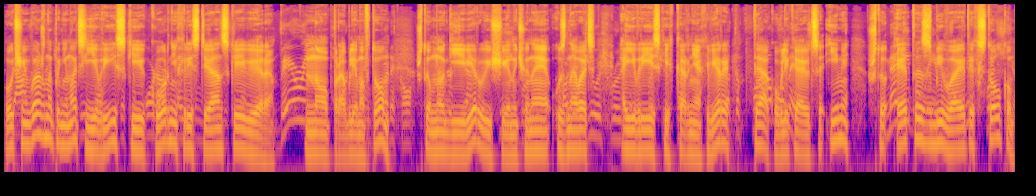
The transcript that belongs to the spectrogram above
Очень важно понимать еврейские корни христианской веры. Но проблема в том, что многие верующие, начиная узнавать о еврейских корнях веры, так увлекаются ими, что это сбивает их с толку.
